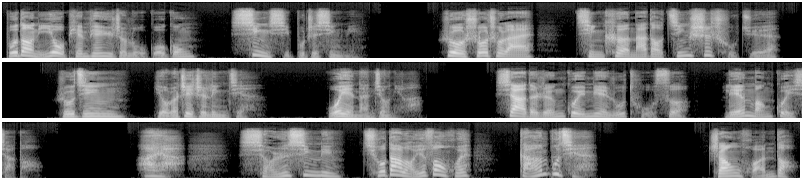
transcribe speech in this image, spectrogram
不到你又偏偏遇着鲁国公，幸喜不知姓名。若说出来，请客拿到京师处决。如今有了这支令箭，我也难救你了。吓得仁贵面如土色，连忙跪下道：“哎呀，小人性命求大老爷放回，感恩不浅。”张环道：“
